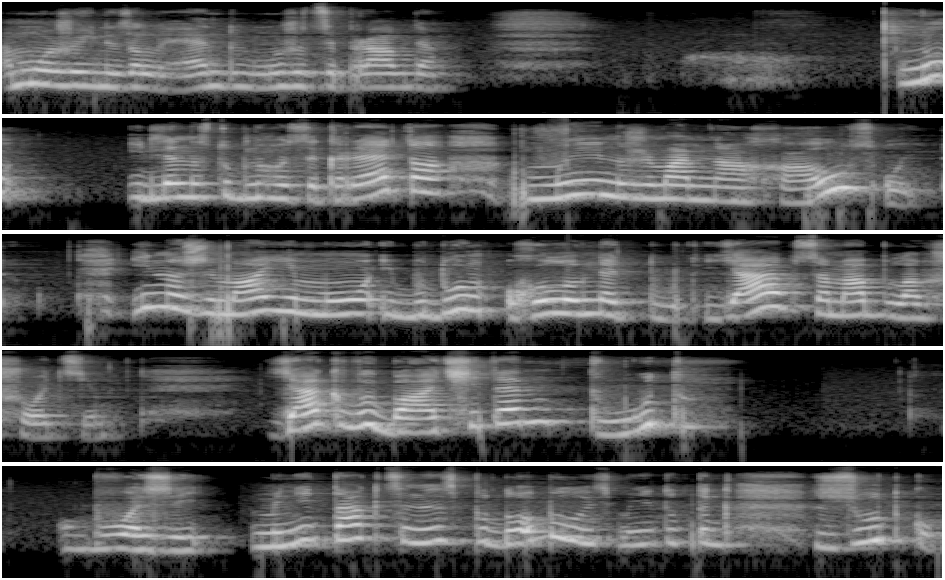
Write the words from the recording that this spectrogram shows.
А може і не за легендою, може це правда. Ну, і для наступного секрета ми нажимаємо на хаус. Ой. І нажимаємо і будуємо головне тут. Я сама була в шоці. Як ви бачите, тут. Боже, мені так це не сподобалось, мені тут так жутко.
